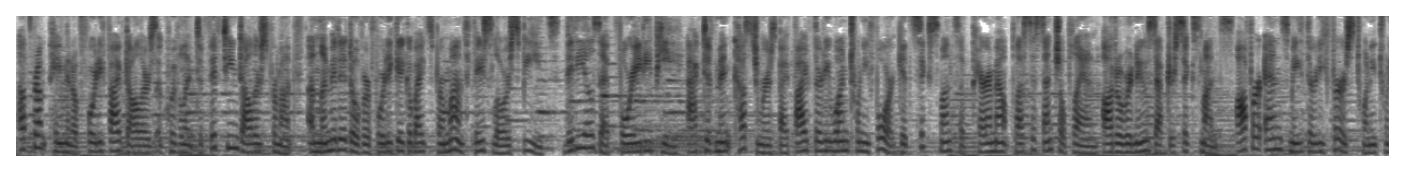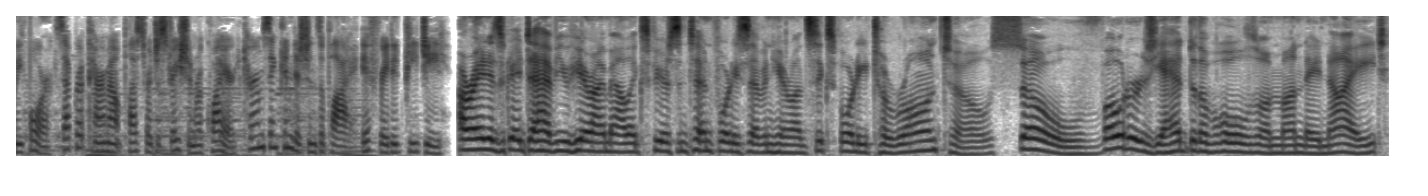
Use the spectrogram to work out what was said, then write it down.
Upfront payment of $45 equivalent to $15 per month. Unlimited over 40 gigabytes per month. Face lower speeds. Videos at 480p. Active Mint customers by 531.24 get six months of Paramount Plus Essential Plan. Auto renews after six months. Offer ends May 31st, 2024. Separate Paramount Plus registration required. Terms and conditions apply if rated PG. All right, it's great to have you here. I'm Alex Pierson, 1047 here on 640 Toronto. So, voters, you head to the polls on Monday night.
